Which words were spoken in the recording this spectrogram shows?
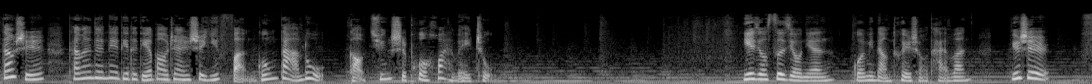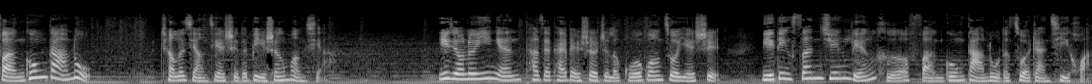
当时，台湾对内地的谍报战是以反攻大陆、搞军事破坏为主。一九四九年，国民党退守台湾，于是反攻大陆成了蒋介石的毕生梦想。一九六一年，他在台北设置了国光作业室。拟定三军联合反攻大陆的作战计划。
